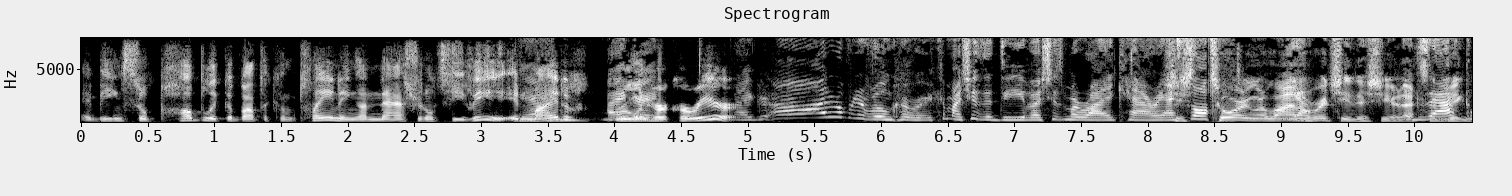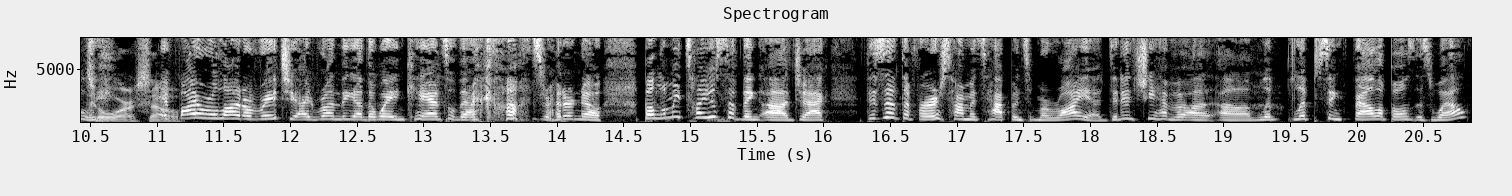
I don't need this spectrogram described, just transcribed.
and being so public about the complaining on national TV. It Yeah, might have ruined her career. I, agree. Oh, I don't know if it ruined her career. Come on, she's a diva. She's Mariah Carey. I She's saw, touring with Lionel yeah. Richie this year. That's exactly. a big tour. So if I were Lionel Richie, I'd run the other way and cancel that concert. I don't know, but let me tell you something, uh, Jack. This isn't the first time it's happened to Mariah. Didn't she have a, a lip lip sync foul as well?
